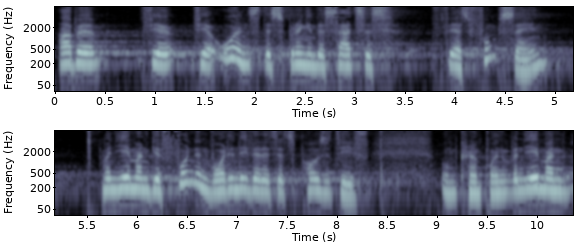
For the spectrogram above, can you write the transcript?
Aber für, für uns, der springende Satz ist Vers 15, wenn jemand gefunden wurde, ich werde es jetzt positiv umkrempeln, wenn jemand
